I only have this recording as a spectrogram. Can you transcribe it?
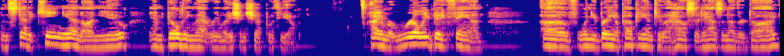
instead of keying in on you and building that relationship with you. I am a really big fan of when you bring a puppy into a house that has another dog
